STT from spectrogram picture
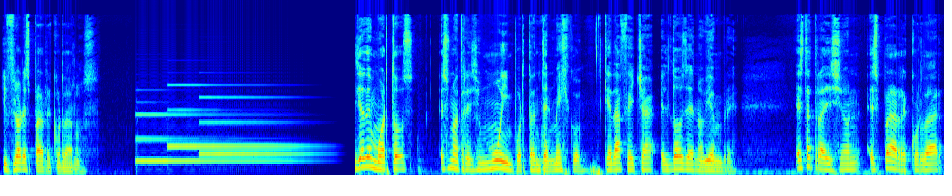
y flores para recordarlos. Día de Muertos es una tradición muy importante en México que da fecha el 2 de noviembre. Esta tradición es para recordar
